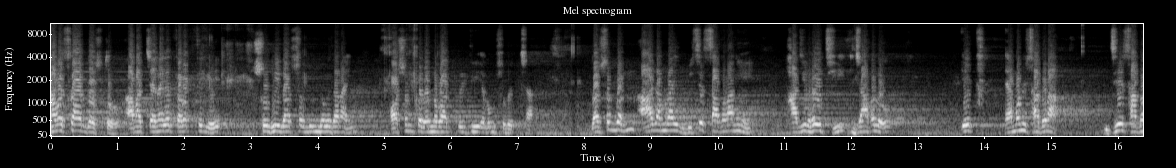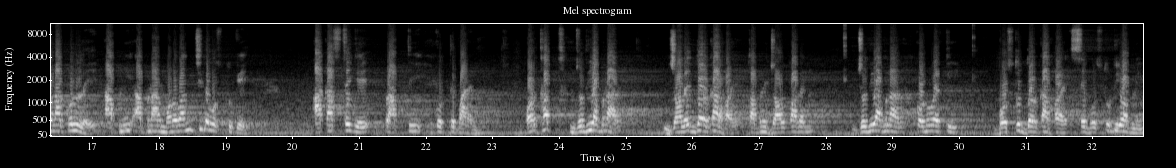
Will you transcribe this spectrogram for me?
নমস্কার দোস্ত। আমার চ্যানেলের তরফ থেকে সুধী দর্শক বৃন্দকে জানাই অসংখ্য ধন্যবাদ, প্রীতি এবং শুভেচ্ছা। দর্শকগণ, আজ আমরা এক বিশেষ সাধনা নিয়ে হাজির হয়েছি, যা হলো এক এমনই সাধনা, যে সাধনা করলে আপনি আপনার মনোবাঞ্ছিত বস্তুকে আকাশ থেকে প্রাপ্তি করতে পারেন। অর্থাৎ যদি আপনার জলের দরকার হয়, তো আপনি জল পাবেন যদি আপনার কোনো একটি বস্তুর দরকার হয়, সে বস্তুটিও আপনি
